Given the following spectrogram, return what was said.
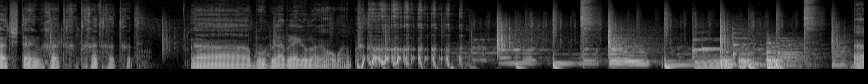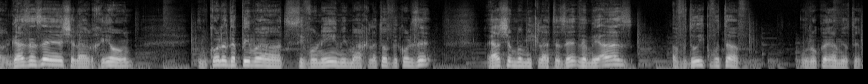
אחת, שתיים, אחת, אחת, אחת, אחת, אחת. אה, בובלה בלה בלה בלה. הארגז הזה של הארכיון, עם כל הדפים הצבעוניים, עם ההחלטות וכל זה, היה שם במקלט הזה, ומאז אבדו עקבותיו. הוא לא קיים יותר.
